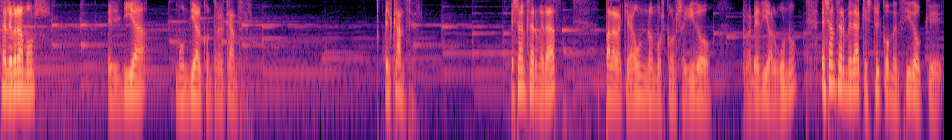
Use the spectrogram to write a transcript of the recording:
celebramos el Día Mundial contra el Cáncer. El cáncer. Esa enfermedad para la que aún no hemos conseguido remedio alguno. Esa enfermedad que estoy convencido que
